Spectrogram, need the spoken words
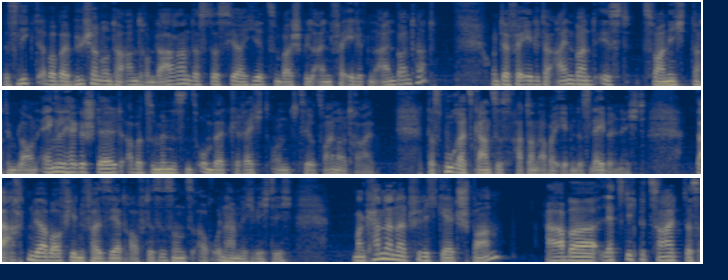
Das liegt aber bei Büchern unter anderem daran, dass das ja hier zum Beispiel einen veredelten Einband hat. Und der veredelte Einband ist zwar nicht nach dem blauen Engel hergestellt, aber zumindest umweltgerecht und CO2-neutral. Das Buch als Ganzes hat dann aber eben das Label nicht. Da achten wir aber auf jeden Fall sehr drauf. Das ist uns auch unheimlich wichtig. Man kann dann natürlich Geld sparen, aber letztlich bezahlt das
